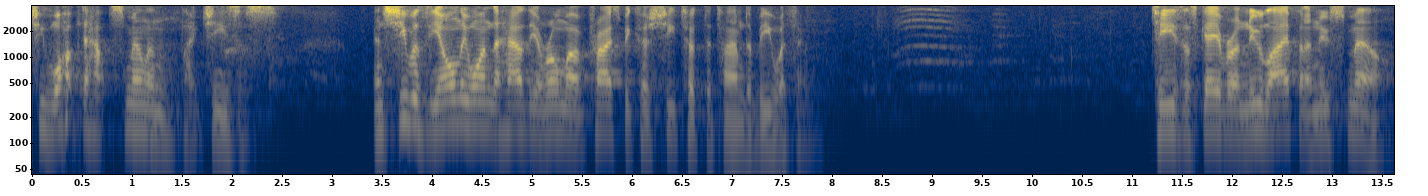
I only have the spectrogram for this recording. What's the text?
She walked out smelling like Jesus. And she was the only one to have the aroma of Christ because she took the time to be with Him. Jesus gave her a new life and a new smell.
